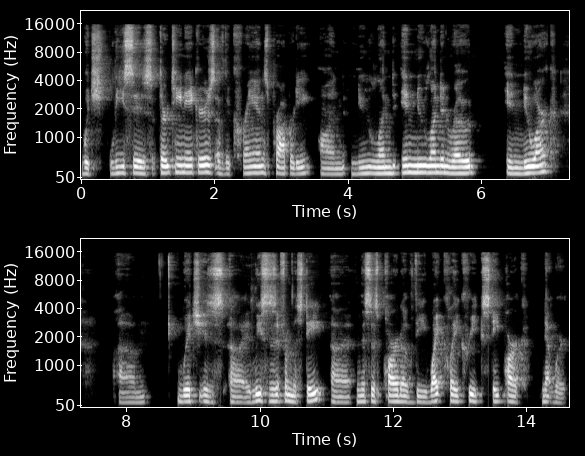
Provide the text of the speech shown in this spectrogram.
which leases 13 acres of the Crayons property on New London in New London Road in Newark, um, which is uh, it leases it from the state, uh, and this is part of the White Clay Creek State Park network.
